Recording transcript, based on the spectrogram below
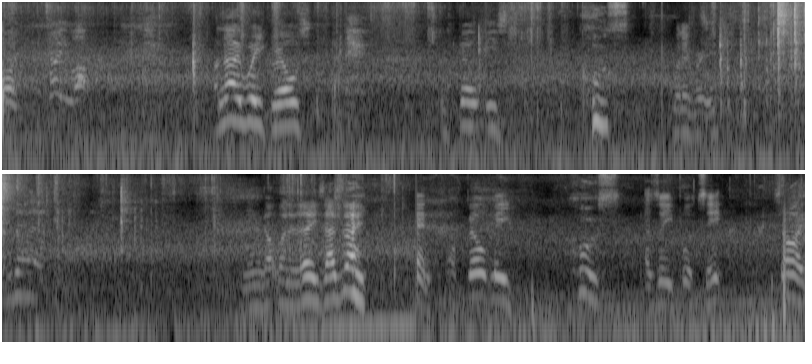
Right, tell you what. I know Wee Grills built his house, whatever it is. Got one of these, has he? Then, I've built me house, as he puts it. So,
